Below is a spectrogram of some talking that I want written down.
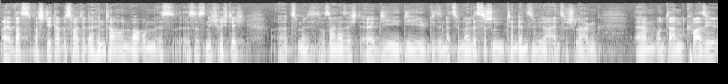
äh, was, was steht da bis heute dahinter und warum ist, ist es nicht richtig, äh, zumindest aus seiner Sicht, äh, die, die, diese nationalistischen Tendenzen wieder einzuschlagen ähm, und dann quasi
